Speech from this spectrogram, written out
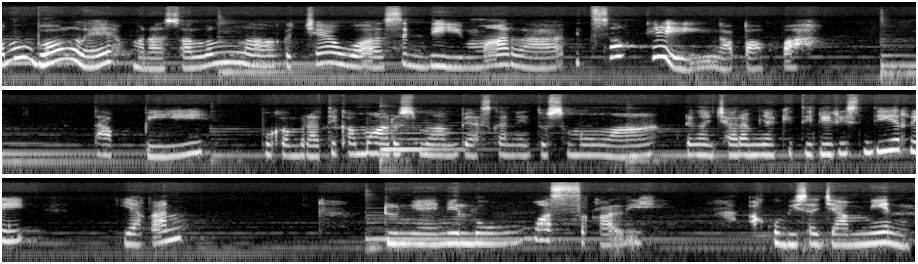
kamu boleh merasa lelah, kecewa, sedih, marah. It's okay, nggak apa-apa. Tapi bukan berarti kamu harus melampiaskan itu semua dengan cara menyakiti diri sendiri. Ya kan? Dunia ini luas sekali. Aku bisa jamin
